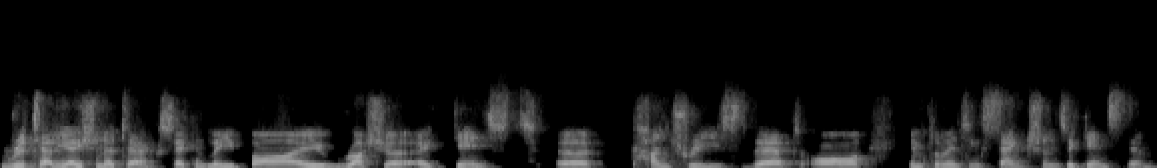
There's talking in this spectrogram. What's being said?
retaliation attacks, secondly, by Russia against uh, countries that are implementing sanctions against them.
